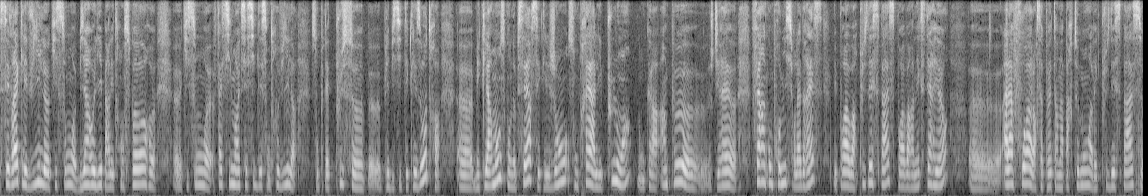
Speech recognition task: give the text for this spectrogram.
c'est vrai que les villes qui sont bien reliées par les transports, qui sont facilement accessibles des centres-villes, sont peut-être plus plébiscitées que les autres. mais clairement, ce qu'on observe, c'est que les gens sont prêts à aller plus loin, donc à un peu, je dirais, faire un compromis sur l'adresse, mais pour avoir plus d'espace, pour avoir un extérieur. Euh, à la fois, alors ça peut être un appartement avec plus d'espace,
